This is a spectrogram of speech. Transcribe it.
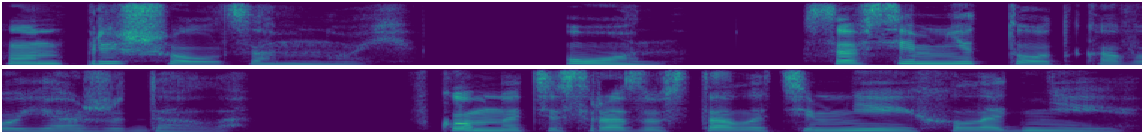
Он пришел за мной. Он. Совсем не тот, кого я ожидала. В комнате сразу стало темнее и холоднее.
